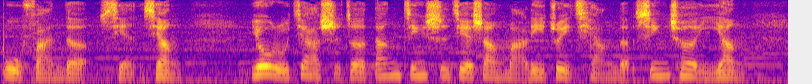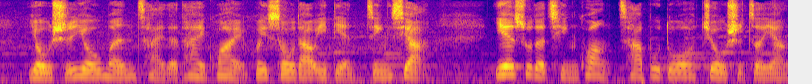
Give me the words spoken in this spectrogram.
不凡的显象，犹如驾驶着当今世界上马力最强的新车一样。有时油门踩得太快，会受到一点惊吓。耶稣的情况差不多就是这样，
